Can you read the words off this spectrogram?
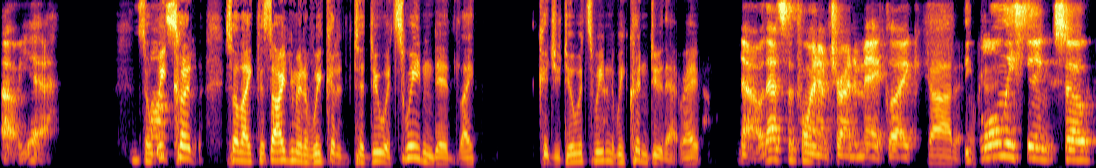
Oh, yeah. So awesome. we could, so like this argument of we could to do what Sweden did, like, could you do what Sweden? We couldn't do that, right? No, that's the point I'm trying to make. Like, got it. The okay. only thing, so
